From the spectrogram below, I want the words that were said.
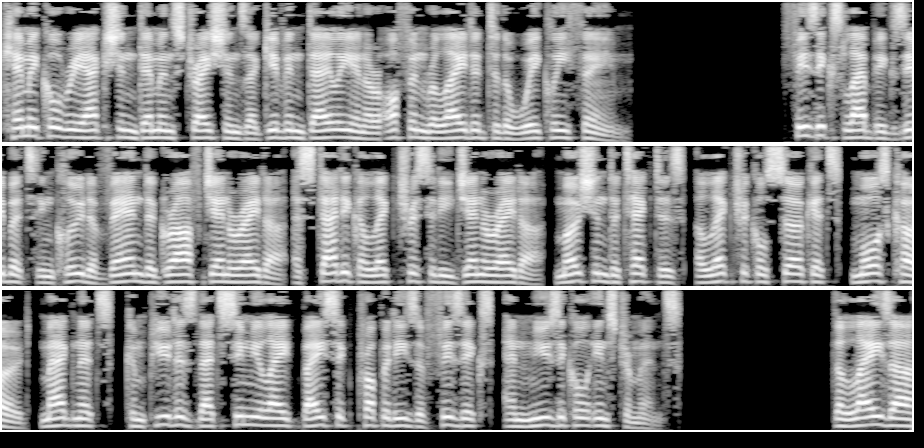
Chemical reaction demonstrations are given daily and are often related to the weekly theme. Physics lab exhibits include a Van de Graaff generator a static electricity generator, motion detectors, electrical circuits, Morse code, magnets, computers that simulate basic properties of physics, and musical instruments. The Laser,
